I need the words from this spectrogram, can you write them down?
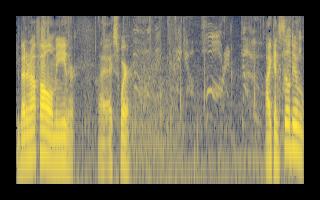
You better not follow me either. I, I swear. I can still do.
